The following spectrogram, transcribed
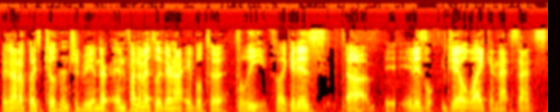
They're not a place children should be, and they're and fundamentally they're not able to to leave. Like it is, uh, it, it is jail like in that sense.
